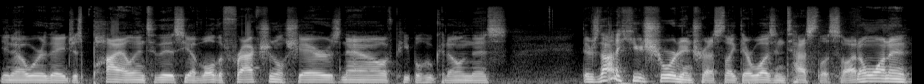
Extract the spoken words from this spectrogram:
you know, where they just pile into this. You have all the fractional shares now of people who could own this. There's not a huge short interest like there was in Tesla, so I don't want to,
